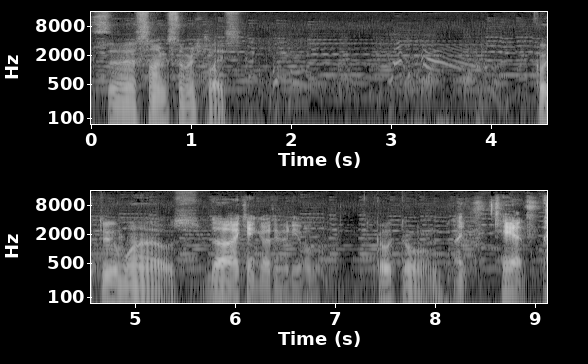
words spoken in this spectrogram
It's the Song Storms place. Go through one of those. No, I can't go through any of them. Go through them. I can't.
